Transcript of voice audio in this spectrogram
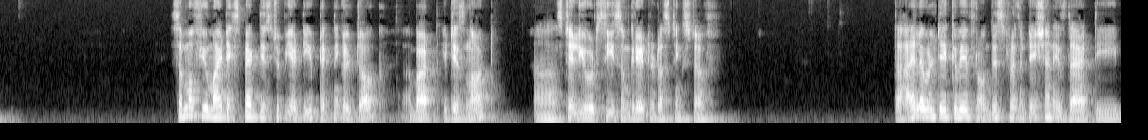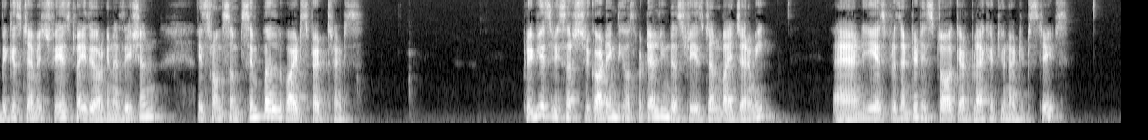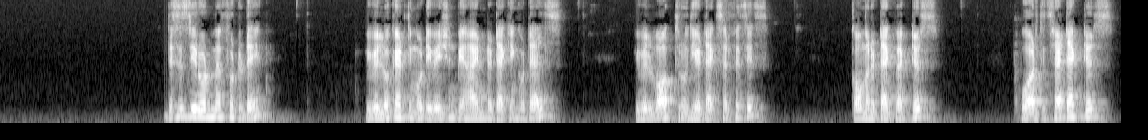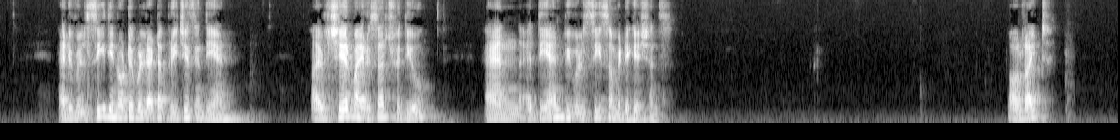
Some of you might expect this to be a deep technical talk, but it is not. Uh, still you would see some great interesting stuff. The high level takeaway from this presentation is that the biggest damage faced by the organization is from some simple widespread threats. Previous research regarding the hospitality industry is done by Jeremy and he has presented his talk at Black Hat United States. This is the roadmap for today. We will look at the motivation behind attacking hotels. We will walk through the attack surfaces, common attack vectors, who are the threat actors, and we will see the notable data breaches in the end. I will share my research with you and at the end we will see some mitigations. Alright,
